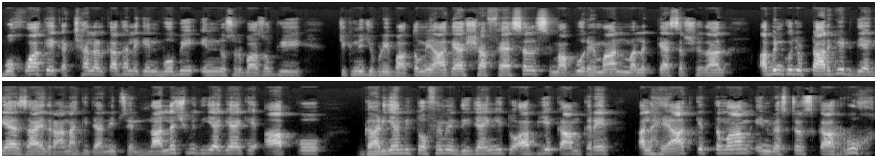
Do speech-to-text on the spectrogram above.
وہ خواہ کہ ایک اچھا لڑکا تھا، لیکن وہ بھی ان نصربازوں کی چکنی چپڑی باتوں میں آ گیا۔ شاہ فیصل، سمابو رحمان، ملک کیسر شہزاد، اب ان کو جو ٹارگٹ دیا گیا ہے زائد رانا کی جانب سے، لالچ بھی دیا گیا ہے کہ آپ کو گاڑیاں بھی تحفے میں دی جائیں گی، تو آپ یہ کام کریں۔ الحیات کے تمام انویسٹرز کا رخ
